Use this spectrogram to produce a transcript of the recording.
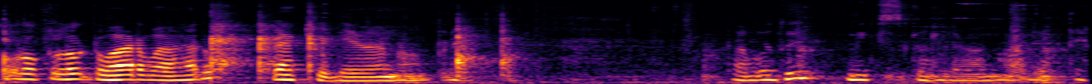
થોડોક લોટ વારવા સારું રાખી દેવાનો આપણે તો આ બધું મિક્સ કરી લેવાનું આ રીતે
